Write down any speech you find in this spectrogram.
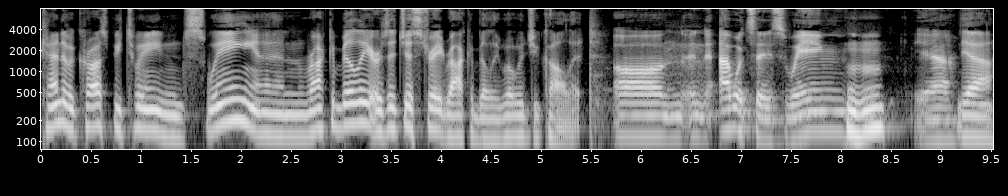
kind of a cross between swing and rockabilly, or is it just straight rockabilly? What would you call it? Um, and I would say swing. Mm-hmm. Yeah. Yeah.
